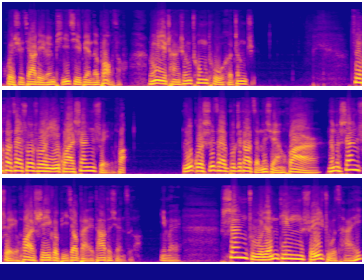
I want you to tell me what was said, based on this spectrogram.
会使家里人脾气变得暴躁，容易产生冲突和争执。最后再说说一挂山水画。如果实在不知道怎么选画儿，那么山水画是一个比较百搭的选择，因为山主人丁，水主财。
